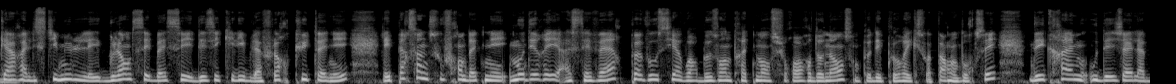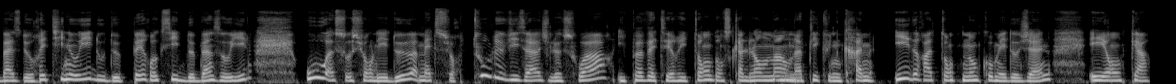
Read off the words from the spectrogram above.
car elles stimulent les glandes sébacées et déséquilibrent la flore cutanée. Les personnes souffrant d'acné modéré à sévère peuvent aussi avoir besoin de traitements sur ordonnance. On peut déplorer qu'ils ne soient pas remboursés des crèmes ou des gels à base de rétinoïdes ou de peroxyde de benzoïle, ou associant les deux à mettre sur tout le visage le soir. Ils peuvent être irritants. Dans ce cas, le lendemain, on Mhm. applique une crème hydratante non comédogène. Et en cas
